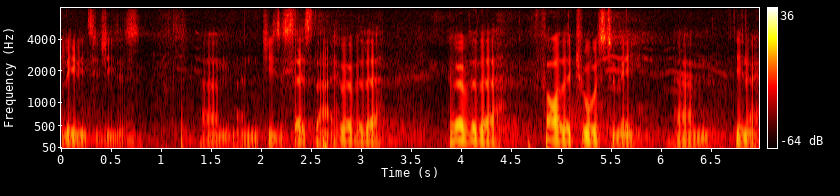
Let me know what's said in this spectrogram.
leading to Jesus. Um, and Jesus says that whoever the, whoever the Father draws to me, um, you know,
